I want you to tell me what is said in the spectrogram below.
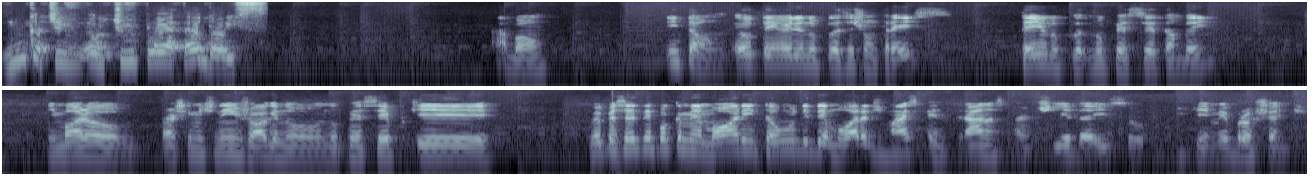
Nunca tive. Eu tive Play até o 2. Tá bom. Então, eu tenho ele no PlayStation 3, tenho no, no PC também. Embora eu praticamente nem jogue no, no PC, porque meu PC tem pouca memória, então ele demora demais pra entrar nas partidas, isso enfim, é meio broxante.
